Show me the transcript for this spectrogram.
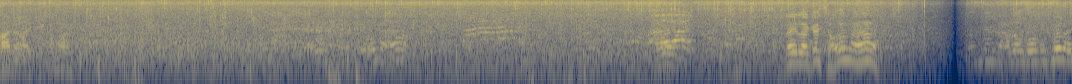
đó rồi chị cảm ơn đây là cái xưởng hả? Nào đâu con đi trước đi.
